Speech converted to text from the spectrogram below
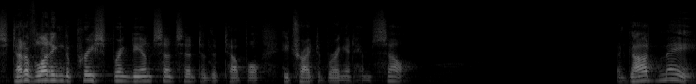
Instead of letting the priests bring the incense into the temple, he tried to bring it himself. And God made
